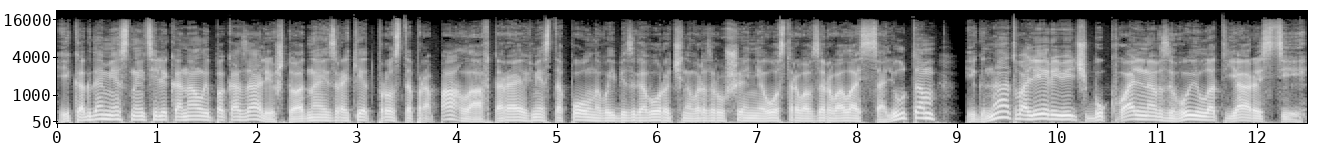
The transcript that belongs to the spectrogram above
И когда местные телеканалы показали, что одна из ракет просто пропала, а вторая вместо полного и безоговорочного разрушения острова взорвалась салютом, Игнат Валерьевич буквально взвыл от ярости.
